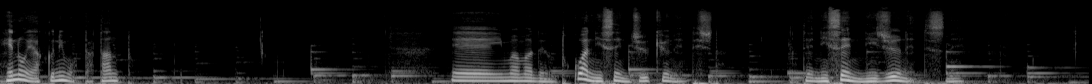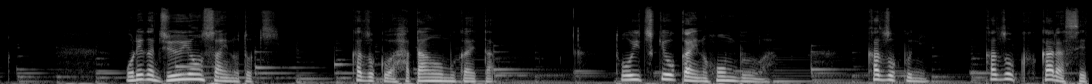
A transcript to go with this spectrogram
への役にも立たんと。えー、今までのとこは2019年でした。で、2020年ですね。俺が14歳の時、家族は破綻を迎えた。統一教会の本文は、家族に家族から窃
